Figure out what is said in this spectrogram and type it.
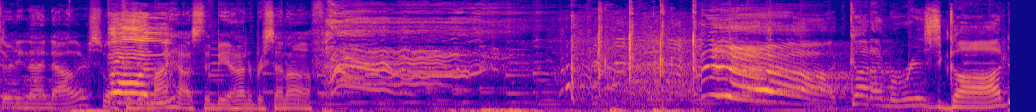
$39? Well, 'cause at my house, they'd be 100% off. God, I'm Riz God.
